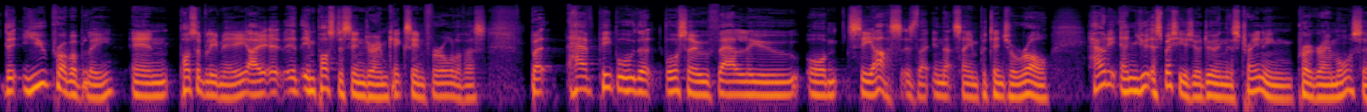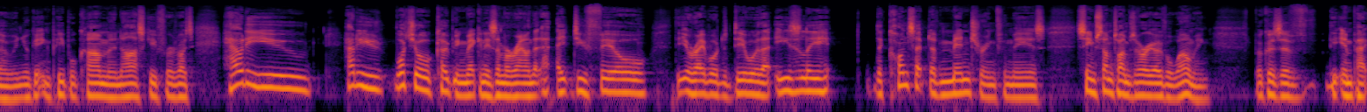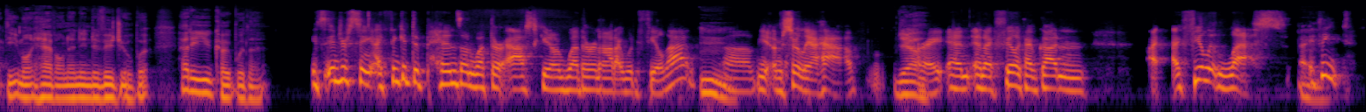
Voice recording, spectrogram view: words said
that you probably and possibly me, I imposter syndrome kicks in for all of us, but have people that also value or see us as that in that same potential role. How do and you, especially as you're doing this training program also, and you're getting people come and ask you for advice. How do you how do you what's your coping mechanism around that? Do you feel that you're able to deal with that easily? The concept of mentoring for me is seems sometimes very overwhelming because of the impact that you might have on an individual. But how do you cope with that? It's interesting. I think it depends on what they're asking on whether or not I would feel that. Mm. Um, yeah, I'm certainly I have, Yeah. right? And and I feel like I've gotten, I, I feel it less. I Mm. think.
